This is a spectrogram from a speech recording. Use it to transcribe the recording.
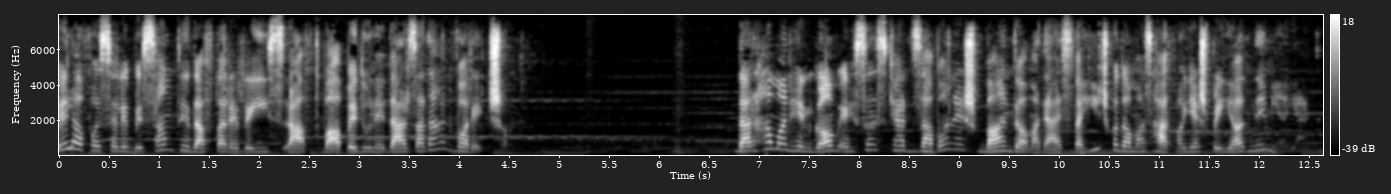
بلافاصله به سمت دفتر رئیس رفت و بدون در زدن وارد شد. در همان هنگام احساس کرد زبانش بند آمده است و هیچ کدام از حرفهایش به یاد نمی آید.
